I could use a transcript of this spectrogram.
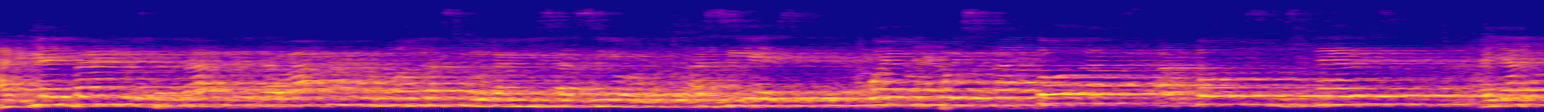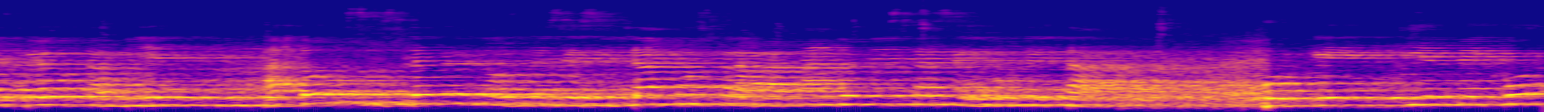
Aquí hay varios, ¿verdad?, que trabajan con otras organizaciones. Así es. Bueno, pues a todas, a todos ustedes, allá los veo también, a todos ustedes los necesitamos trabajando en esta segunda etapa. Porque quien mejor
